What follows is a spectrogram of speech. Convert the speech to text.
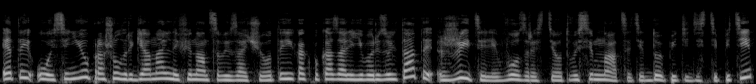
Этой осенью прошел региональный финансовый зачет, и, как показали его результаты, жители в возрасте от 18 до 55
